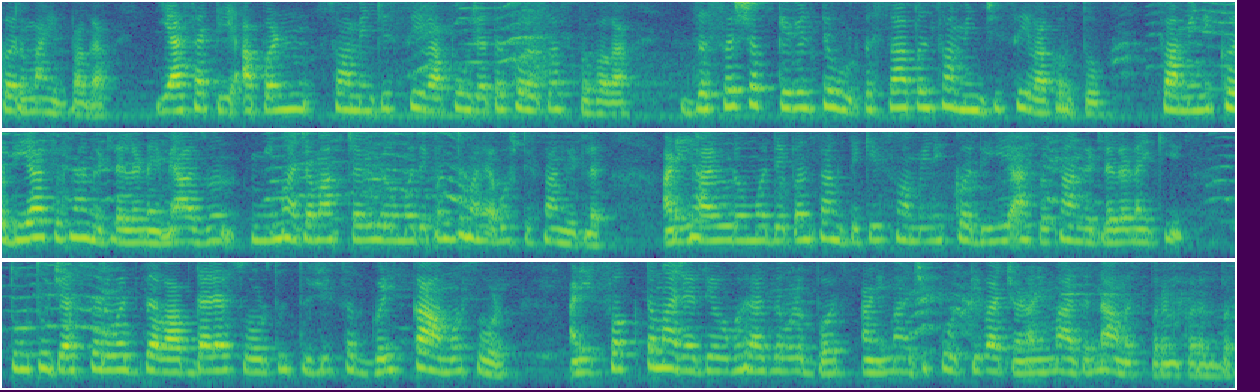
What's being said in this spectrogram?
कर्म आहेत बघा. यासाठी आपण स्वामींची सेवा पूजा तर करत असतो बघा. जसं शक्य होईल तेवढं तसं आपण स्वामींची सेवा करतो. स्वामींनी कधी असं सांगितलेलं नाही. मी अजून मी माझ्या मागच्या व्हिडिओमध्ये पण तुम्हाला या गोष्टी सांगितल्यात. आणि ह्या व्हिडिओमध्ये पण सांगते की स्वामींनी कधीही असं सांगितलेलं नाही की तू तुझ्या सर्व जबाबदाऱ्या सोड तू तुझी सगळी कामं सोड. आणि फक्त माझ्या देवघराजवळ बस आणि माझी पोती वाचन आणि माझं नामस्मरण करत बस.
